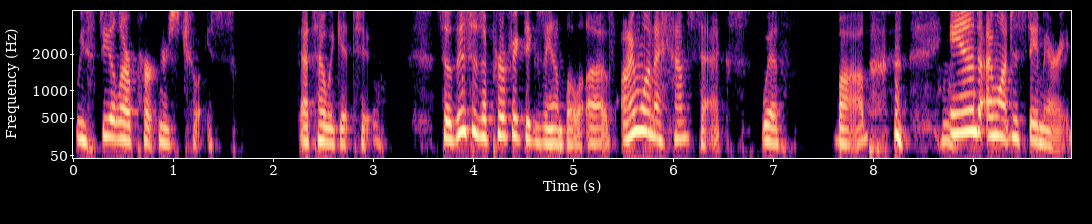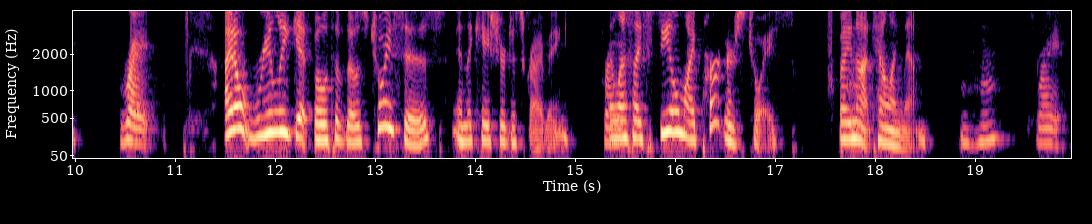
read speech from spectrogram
we steal our partner's choice. That's how we get two. So, this is a perfect example of I want to have sex with Bob, and I want to stay married. right I don't really get both of those choices in the case you're describing. right unless I steal my partner's choice by not telling them. mm-hmm. right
